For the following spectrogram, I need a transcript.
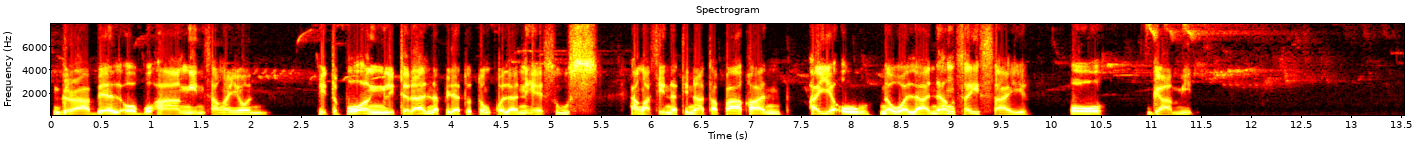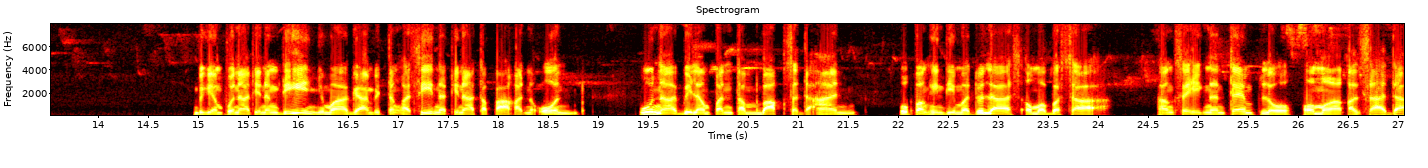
gravel o buhangin sa ngayon. Ito po ang literal na pinatutungkulan ni Jesus. Ang asin na tinatapakan ay yaong nawala na ang saysay o gamit. Bigyan po natin ng diin yung mga gamit ng asin na tinatapakan noon. Una bilang pantambak sa daan upang hindi madulas o mabasa ang sahig ng templo o mga kalsada.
